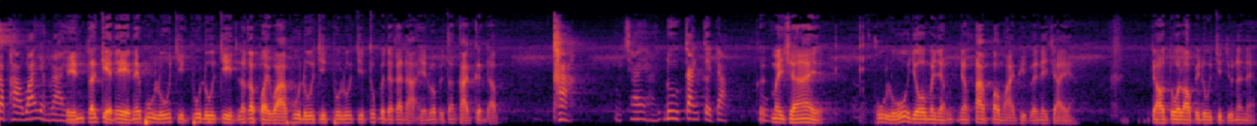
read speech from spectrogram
สภาวะอย่างไร เห็นสังเกตเอในผู้รู้จิตผู้ดูจิต แล้วก็ปล่อยวางผู้ดูจิต ผู้รู้จิตทุกปัจจุบันเห็นว่าเป็นสังขารเกิดดับ ค่ะ ใช่ค่ะดูการเกิดดับ ไม่ใช่ ผู้รู้โยมมันยังยังตั้งเป้าหมายผิดไว้ในใจจะเอาตัวเราไปดูจิตอยู่นั่นแหละ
